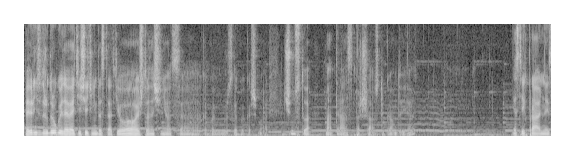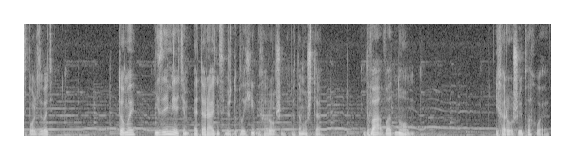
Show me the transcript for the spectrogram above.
Поверните друг к другу и давайте ищите недостатки. Ой, что начнется, какой ужас, какой кошмар. Чувство, матрас, паршасту, я. Если их правильно использовать, то мы не заметим это разница между плохим и хорошим, потому что два в одном – и хорошее, и плохое –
